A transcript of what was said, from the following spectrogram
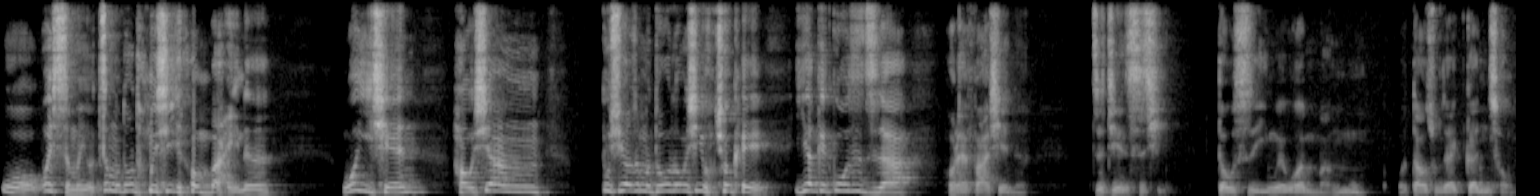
我为什么有这么多东西要买呢？我以前好像不需要这么多东西，我就可以一样可以过日子啊。后来发现呢，这件事情都是因为我很盲目，我到处在跟从，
